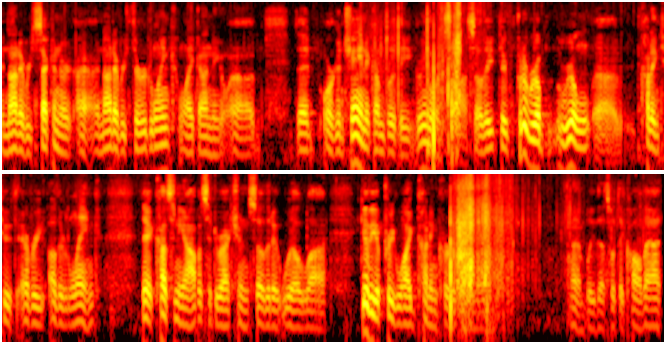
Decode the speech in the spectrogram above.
and not every second or uh, not every third link, like on the uh, that Oregon chain that comes with the Greenworks saw. So they, they put a real real uh, cutting tooth every other link that cuts in the opposite direction so that it will uh, give you a pretty wide cutting kerf. I believe that's what they call that.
